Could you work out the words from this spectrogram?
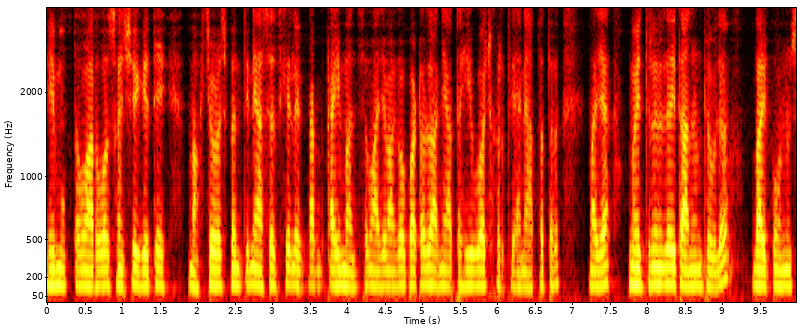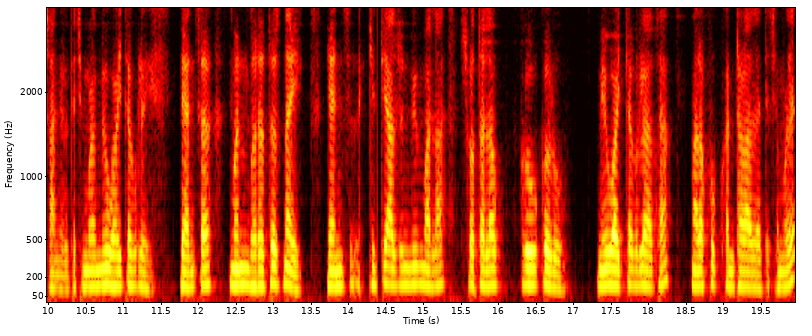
हे मुक्ता वारंवार संशय घेते. मागच्या वेळेस पण तिने असंच केलं का काही माणसं माझ्या मागं पाठवलं आणि आता ही वॉच करते. आणि आता तर माझ्या मैत्रिणीला इथं आणून ठेवलं बायको म्हणून सांगेल त्याच्यामुळे मी वैतागलोय. यांचं मन भरतच नाही. यांचं किती अजून मी मला स्वतःला प्रूव्ह करू? मी वैतागलो आता. मला खूप कंटाळा आला त्याच्यामुळे.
